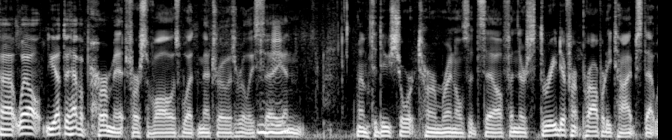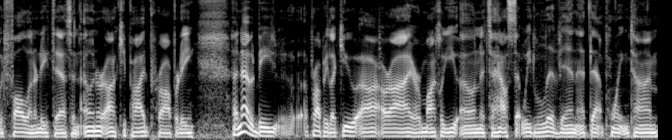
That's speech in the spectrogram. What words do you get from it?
Uh, well, you have to have a permit first of all, is what Metro is really saying. Um, to do short-term rentals itself, and there's three different property types that would fall underneath that. An owner-occupied property, and that would be a property like you uh, or I or Michael you own. It's a house that we live in at that point in time.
